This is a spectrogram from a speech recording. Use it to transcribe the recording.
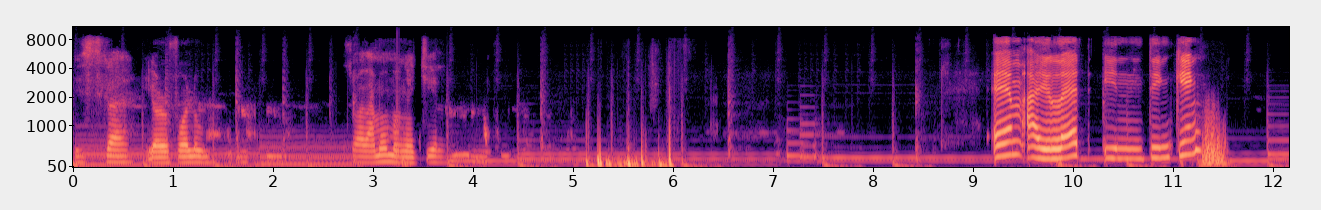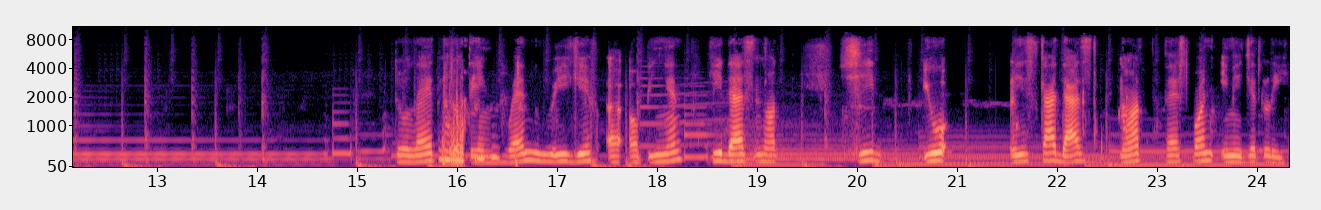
Iska, your volume. Suaramu mengecil. Am I late in thinking? Too late to think. When we give an opinion, he does not, she, you, Rizka does not respond immediately.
